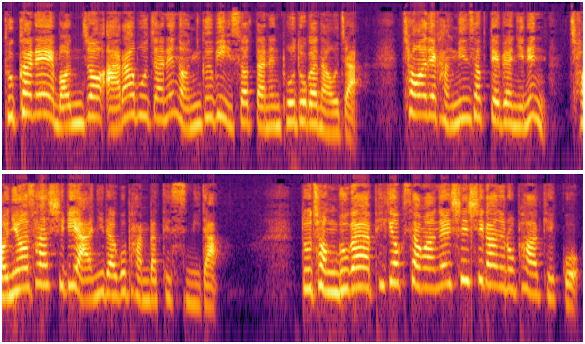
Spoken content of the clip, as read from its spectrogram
북한에 먼저 알아보자는 언급이 있었다는 보도가 나오자 청와대 강민석 대변인은 전혀 사실이 아니라고 반박했습니다. 또 정부가 피격 상황을 실시간으로 파악했고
